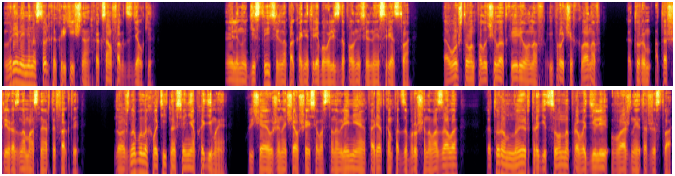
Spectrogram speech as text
Время не настолько критично, как сам факт сделки. Эллину действительно пока не требовались дополнительные средства. Того, что он получил от Кэрионов и прочих кланов, которым отошли разномастные артефакты, должно было хватить на все необходимое, включая уже начавшееся восстановление порядком подзаброшенного зала, в котором Нойер традиционно проводили важные торжества.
